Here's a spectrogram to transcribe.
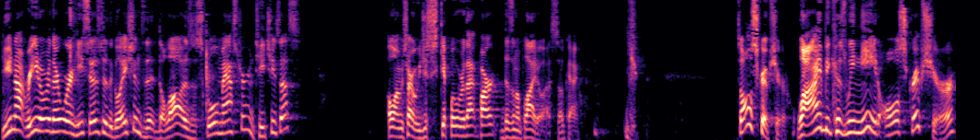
do you not read over there where he says to the Galatians that the law is a schoolmaster and teaches us? Oh, I'm sorry, we just skip over that part? Doesn't apply to us. Okay. it's all scripture. Why? Because we need all scripture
